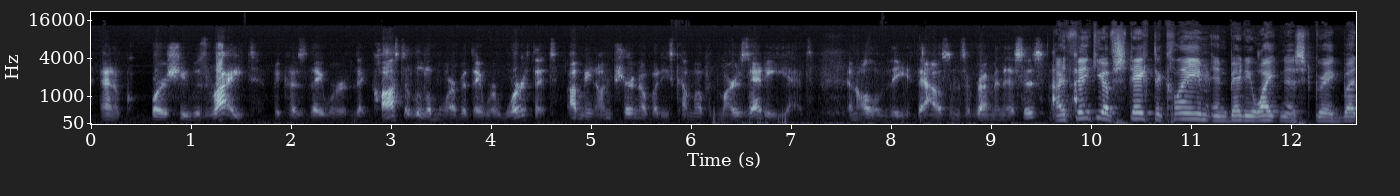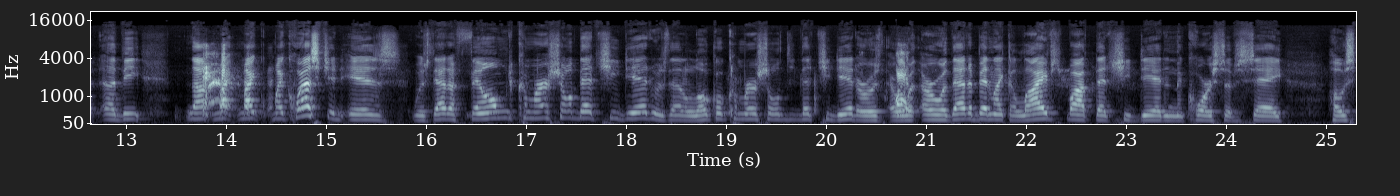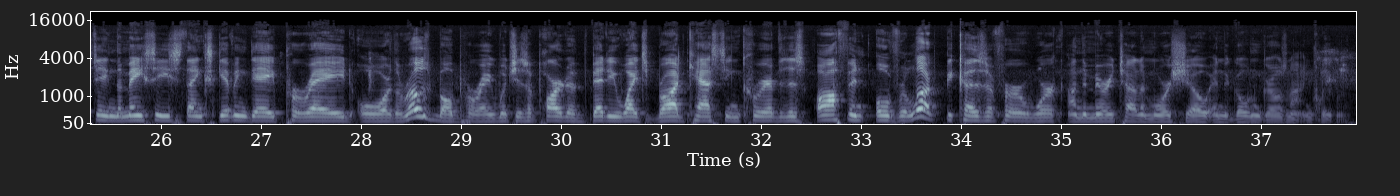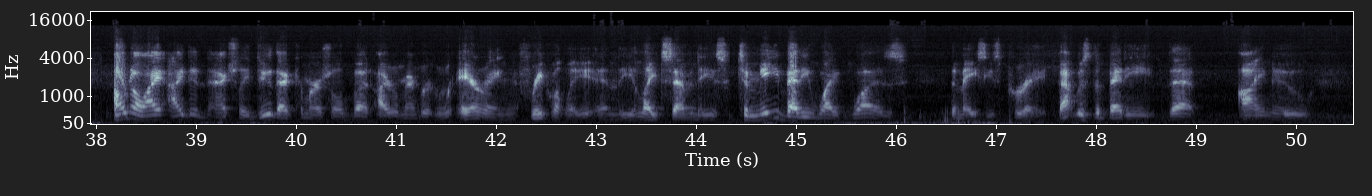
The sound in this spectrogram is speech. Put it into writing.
And of course, she was right because they were they cost a little more, but they were worth it. I mean, I'm sure nobody's come up with Marzetti yet, and all of the thousands of reminiscences. I think you have staked a claim in Betty Whiteness, Greg. But uh, the now my, my my question is: Was that a filmed commercial that she did? Was that a local commercial that she did, or was, or, or would that have been like a live spot that she did in the course of say? Hosting the Macy's Thanksgiving Day Parade or the Rose Bowl Parade, which is a part of Betty White's broadcasting career that is often overlooked because of her work on the Mary Tyler Moore Show and the Golden Girls not in Cleveland. Oh no, I, I didn't actually do that commercial, but I remember it airing frequently in the late '70s. To me, Betty White was the Macy's parade. That was the Betty that I knew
